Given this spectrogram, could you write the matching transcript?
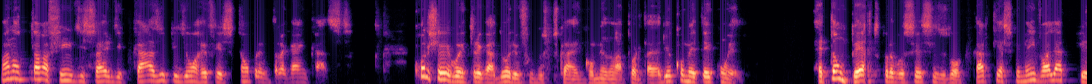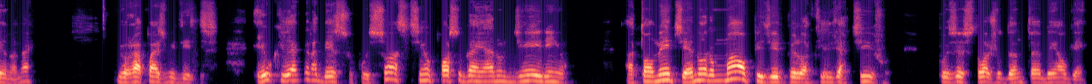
mas não estava afim de sair de casa e pedir uma refeição para entregar em casa. Quando chegou o entregador, eu fui buscar a encomenda na portaria, eu comentei com ele é tão perto para você se deslocar que acho que nem vale a pena, né? E o rapaz me disse: Eu que lhe agradeço, pois só assim eu posso ganhar um dinheirinho. Atualmente é normal pedir pelo afiliativo, pois eu estou ajudando também alguém.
